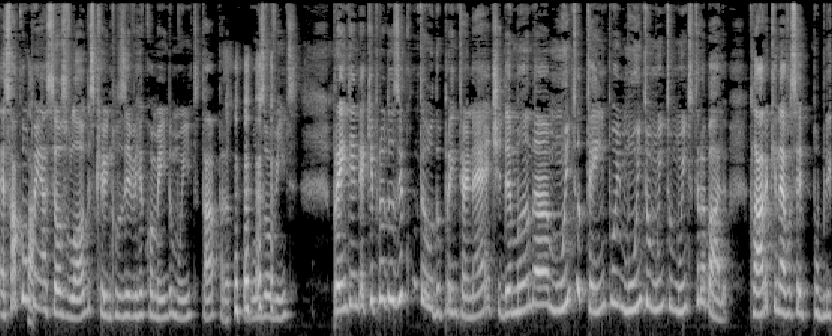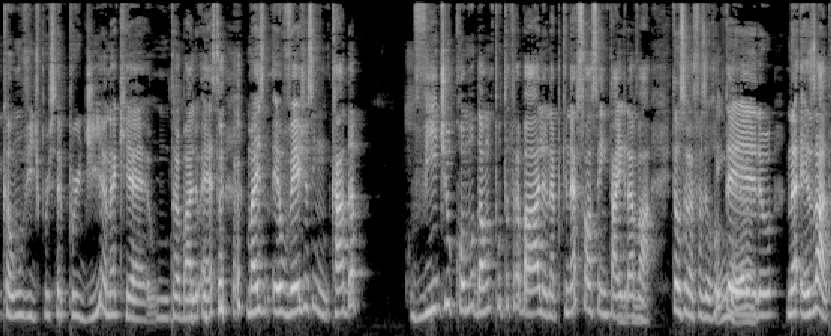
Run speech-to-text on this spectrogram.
É só acompanhar tá. seus vlogs, que eu inclusive recomendo muito, tá? Para os ouvintes para entender que produzir conteúdo para internet demanda muito tempo e muito, muito, muito trabalho. Claro que, né, você publica um vídeo por, por dia, né, que é um trabalho extra, mas eu vejo, assim, cada vídeo como dar um puta trabalho, né? Porque não é só sentar e uhum. gravar. Então você vai fazer o roteiro, né? Exato.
